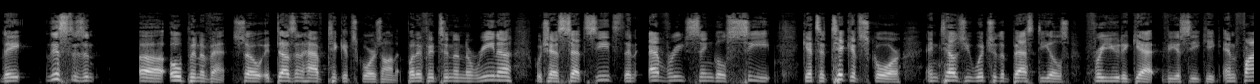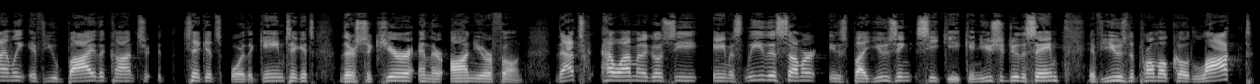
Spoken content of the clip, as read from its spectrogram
They this is an uh, open event, so it doesn't have ticket scores on it. But if it's in an arena which has set seats, then every single seat gets a ticket score and tells you which are the best deals for you to get via SeatGeek. And finally, if you buy the concert tickets or the game tickets, they're secure and they're on your phone. That's how I'm going to go see Amos Lee this summer is by using SeatGeek. And you should do the same. If you use the promo code LOCKED,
